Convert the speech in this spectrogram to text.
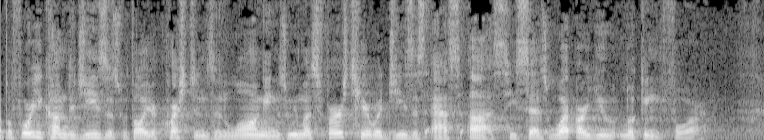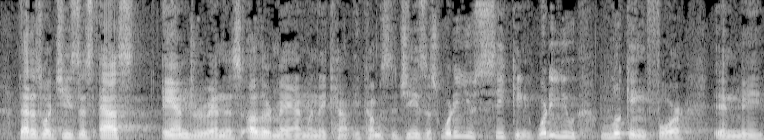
But before you come to Jesus with all your questions and longings, we must first hear what Jesus asks us. He says, What are you looking for? That is what Jesus asked Andrew and this other man when they come, he comes to Jesus. What are you seeking? What are you looking for in me?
